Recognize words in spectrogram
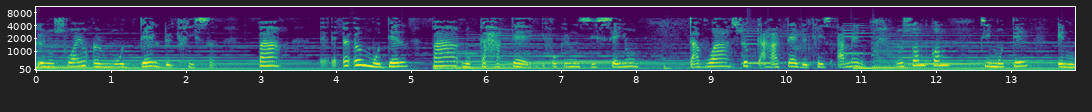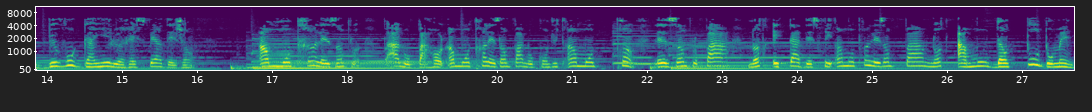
que nous soyons un modèle de Christ, par un, un modèle par nos caractères. Il faut que nous essayons d'avoir ce caractère de Christ. Amen. Nous sommes comme Timothée et nous devons gagner le respect des gens en montrant l'exemple par nos paroles, en montrant l'exemple par nos conduites, en montrant l'exemple par notre état d'esprit, en montrant l'exemple par notre amour dans tout domaine,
